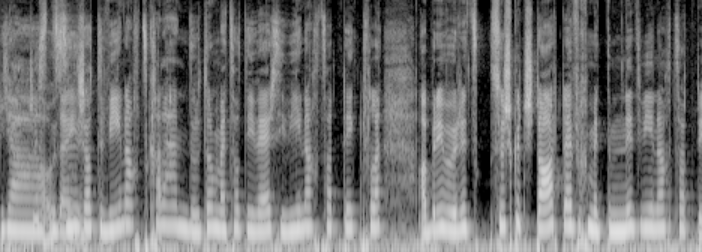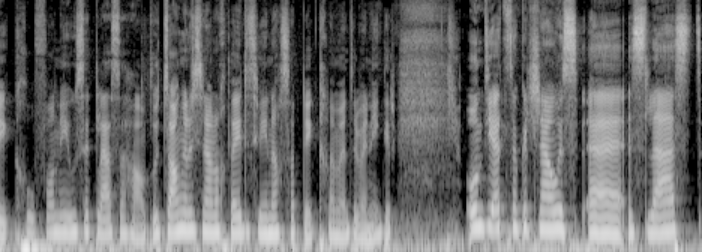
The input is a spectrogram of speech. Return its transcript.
Ja, Just und es ist auch der Weihnachtskalender. Darum hat es auch diverse Weihnachtsartikel. Aber ich würde jetzt sonst starten einfach mit dem Nicht-Weihnachtsartikel, den ich rausgelesen habe. Und das andere sind auch noch beides Weihnachtsartikel, mehr oder weniger. Und jetzt noch schnell ein, äh, ein Last...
